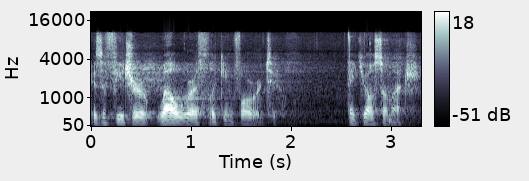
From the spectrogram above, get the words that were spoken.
is a future well worth looking forward to. Thank you all so much.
